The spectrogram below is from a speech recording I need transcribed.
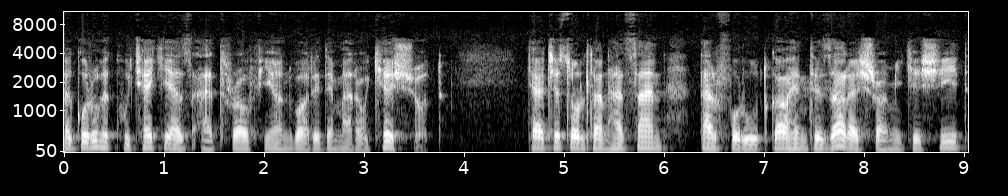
و گروه کوچکی از اطرافیان وارد مراکش شد. گرچه سلطان حسن در فرودگاه انتظارش را می‌کشید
